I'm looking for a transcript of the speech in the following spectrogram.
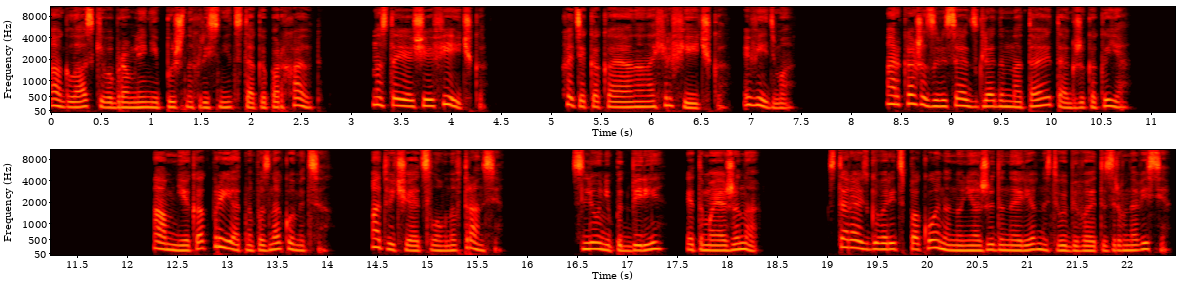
а глазки в обрамлении пышных ресниц так и порхают. Настоящая феечка. Хотя какая она нахер феечка? Ведьма. Аркаша зависает взглядом на Тае так же, как и я. «А мне как приятно познакомиться», — отвечает словно в трансе. «Слюни подбери, это моя жена». Стараюсь говорить спокойно, но неожиданная ревность выбивает из равновесия.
